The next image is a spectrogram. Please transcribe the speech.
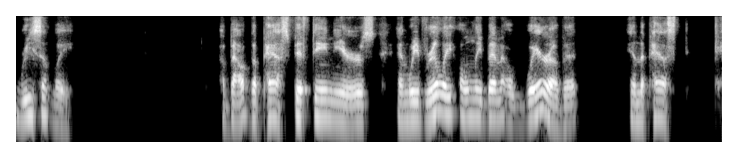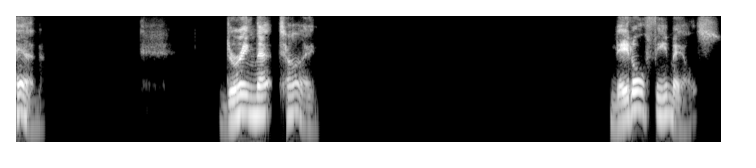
recently about the past 15 years, and we've really only been aware of it in the past 10. During that time, natal females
